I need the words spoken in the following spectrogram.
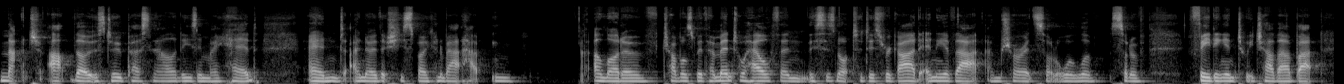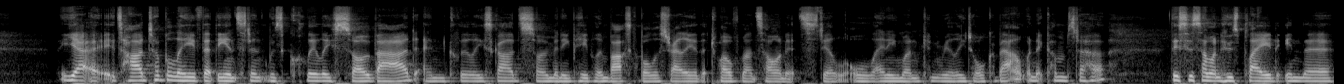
match up those two personalities in my head and i know that she's spoken about having a lot of troubles with her mental health, and this is not to disregard any of that. I'm sure it's sort of all of sort of feeding into each other, but yeah, it's hard to believe that the incident was clearly so bad and clearly scarred so many people in basketball Australia that 12 months on, it's still all anyone can really talk about when it comes to her. This is someone who's played in the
